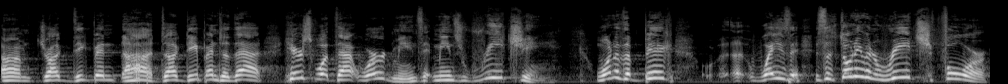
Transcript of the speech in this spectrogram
um, drug deep in, uh, dug deep into that, here's what that word means it means reaching. One of the big uh, ways it says, don't even reach for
